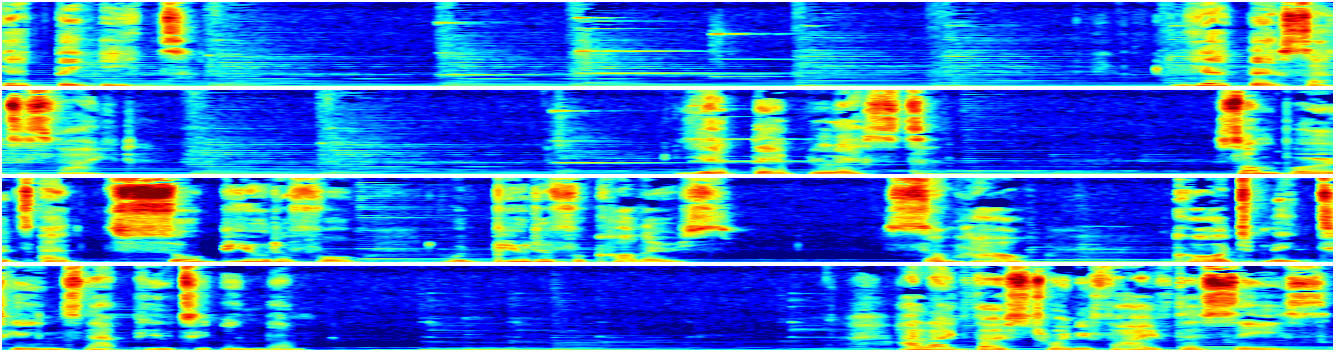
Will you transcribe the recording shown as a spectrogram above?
Yet they eat. Yet they're satisfied. Yet they're blessed. Some birds are so beautiful with beautiful colors. Somehow, God maintains that beauty in them. I like verse 25 that says,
